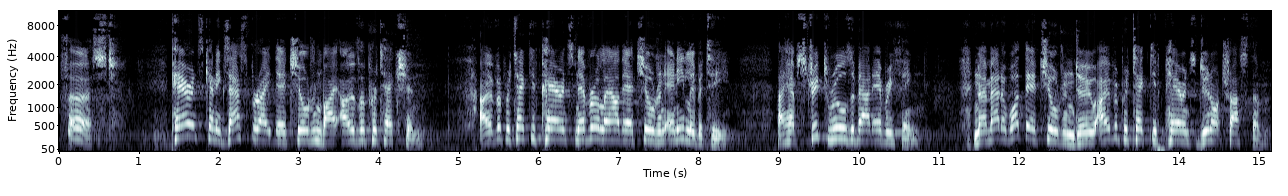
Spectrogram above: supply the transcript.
First, parents can exasperate their children by overprotection. Overprotective parents never allow their children any liberty. They have strict rules about everything. No matter what their children do, overprotective parents do not trust them.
